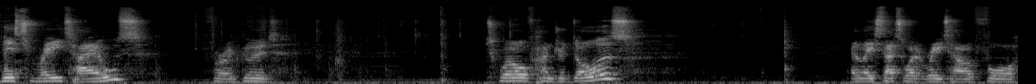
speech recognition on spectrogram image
This retails for a good $1,200. At least that's what it retailed for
